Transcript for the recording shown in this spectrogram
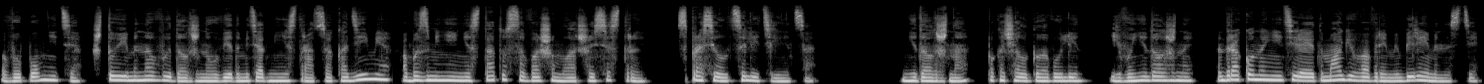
вы помните, что именно вы должны уведомить администрацию Академии об изменении статуса вашей младшей сестры?» — спросила целительница. «Не должна», — покачала головой Лин. «И вы не должны. Драконы не теряют магию во время беременности,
